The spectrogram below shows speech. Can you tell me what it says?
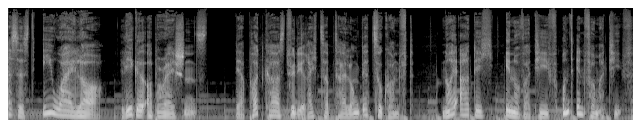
Das ist EY Law, Legal Operations, der Podcast für die Rechtsabteilung der Zukunft. Neuartig, innovativ und informativ.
